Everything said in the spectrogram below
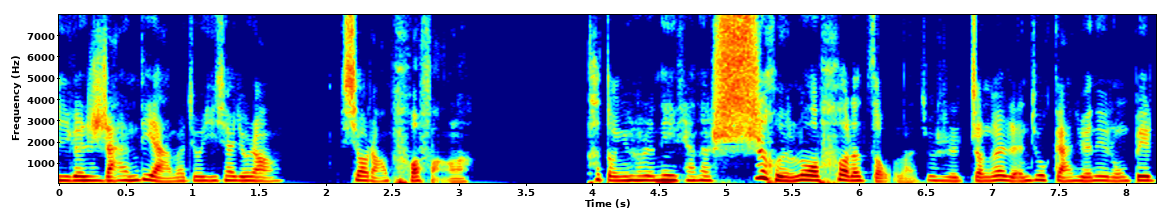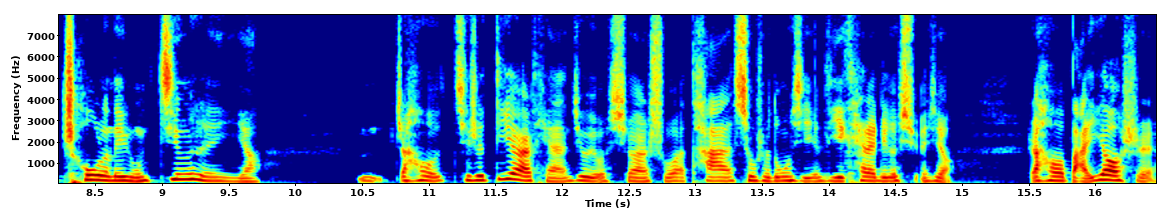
一个燃点吧，就一下就让校长破防了。他等于说是那天他失魂落魄的走了，就是整个人就感觉那种被抽了那种精神一样。嗯，然后其实第二天就有学员说他收拾东西离开了这个学校，然后把钥匙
